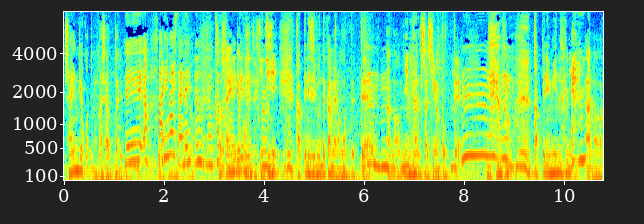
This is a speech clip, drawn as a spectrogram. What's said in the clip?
社員旅行って昔あったり。へえあありましたね。うんうん家そう社員旅行の時に、勝手に自分でカメラ持ってって、うんうん。あのみんなの写真を撮って、うん。であの勝手にみんなに あの、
